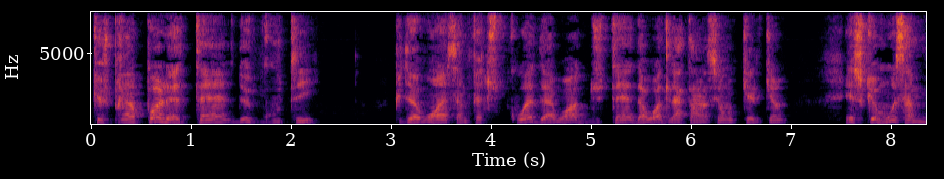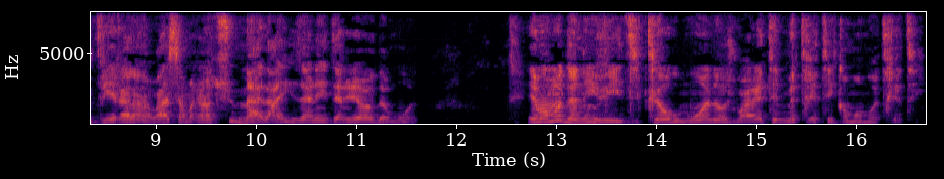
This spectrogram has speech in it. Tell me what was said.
que je prends pas le temps de goûter, puis de voir, ça me fait quoi d'avoir du temps, d'avoir de l'attention de quelqu'un? Est-ce que moi, ça me vire à l'envers? Ça me rend-tu malaise à l'intérieur de moi? Et à un moment donné, j'ai dit, Claude, moi, là, je vais arrêter de me traiter comme on m'a traité.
